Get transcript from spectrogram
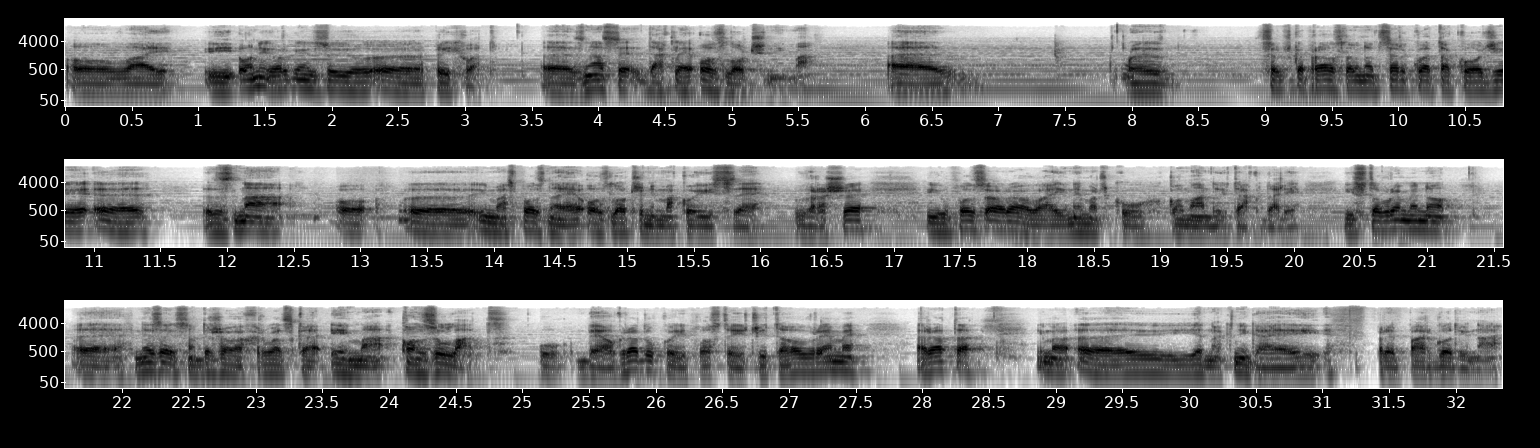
ovaj, i oni organizuju prihvat. Zna se, dakle, o zločinima. Srpska pravoslavna crkva takođe zna o, ima spoznaje o zločinima koji se vrše i upozorava i nemačku komandu i tako dalje. Istovremeno, e, nezavisna država Hrvatska ima konzulat u Beogradu koji postoji čitavo vreme rata. Ima e, jedna knjiga je pre par godina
